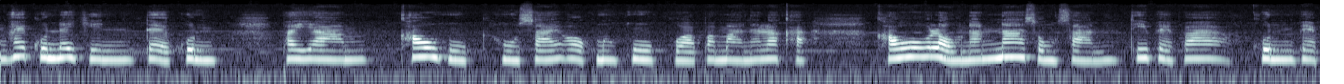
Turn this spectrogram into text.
ๆ ให้คุณได้ยิน แต่คุณพยายามเข้าหูหูซ้ายออกมือหูขวาประมาณนั้นแหละค่ะเขาเหล่านั้นน่าสงสารที่แบบว่าคุณแบบ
